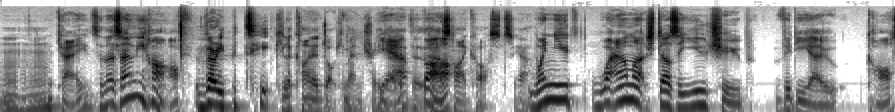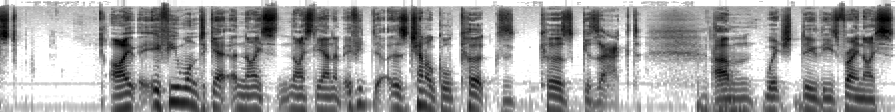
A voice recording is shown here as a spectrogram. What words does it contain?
Mm-hmm. Okay, so that's only half. Very particular kind of documentary. Yeah, though, that but- has high costs. Yeah. When you, how much does a YouTube video cost? I, if you want to get a nice, nicely animated, if you, there's a channel called Kurz, Kurzgesagt, um, which do these very nice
